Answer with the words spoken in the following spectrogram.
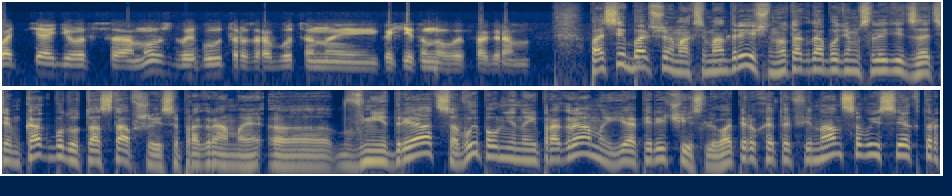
подтягиваться, а может быть будут разработаны какие-то новые программы. Спасибо большое, Максим Андреевич. Ну тогда будем следить за тем, как будут оставшиеся программы э, внедряться. Выполненные программы я перечислю. Во-первых, это финансовый сектор,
